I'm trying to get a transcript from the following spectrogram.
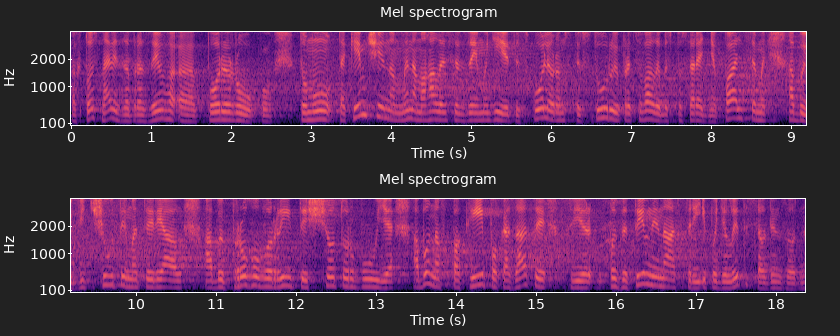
Хтось навіть зобразив е, пори року. Тому таким чином ми намагалися взаємодіяти з кольором, з текстурою, працювали безпосередньо пальцями, аби відчути матеріал, аби проговорити, що турбує, або навпаки показати свій позитивний настрій і поділитися один з одним.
